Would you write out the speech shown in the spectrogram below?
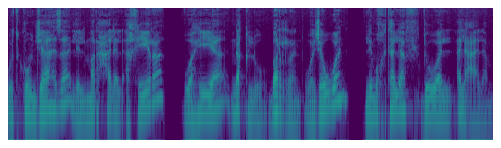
وتكون جاهزة للمرحلة الأخيرة وهي نقله برا وجوا لمختلف دول العالم.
